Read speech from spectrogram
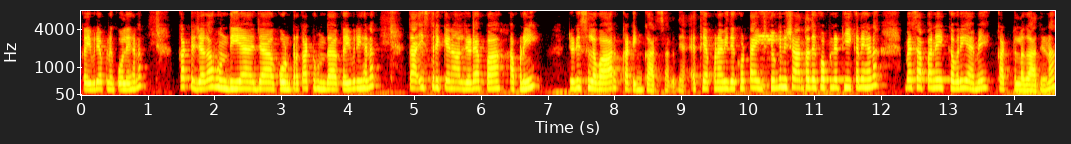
ਕਈ ਵਾਰੀ ਆਪਣੇ ਕੋਲੇ, ਹੈ ਨਾ? ਘੱਟ ਜਗ੍ਹਾ ਹੁੰਦੀ ਹੈ ਜਾਂ ਕਾਊਂਟਰ ਘੱਟ ਹੁੰਦਾ ਕਈ ਵਾਰੀ, ਹੈ ਨਾ? ਤਾਂ ਇਸ ਤਰੀਕੇ ਨਾਲ ਜਿਹੜਾ ਆਪਾਂ ਆਪਣੀ ਜਿਹੜੀ ਸਲਵਾਰ ਕਟਿੰਗ ਕਰ ਸਕਦੇ ਆ ਇੱਥੇ ਆਪਣਾ ਵੀ ਦੇਖੋ 2.5 ਇੰਚ, ਕਿਉਂਕਿ ਨਿਸ਼ਾਨ ਤਾਂ ਦੇਖੋ ਆਪਣੇ ਠੀਕ ਨੇ, ਹਨਾ? ਵੈਸੇ ਆਪਾਂ ਨੇ ਇੱਕ ਵਾਰੀ ਐਵੇਂ ਕੱਟ ਲਗਾ ਦੇਣਾ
